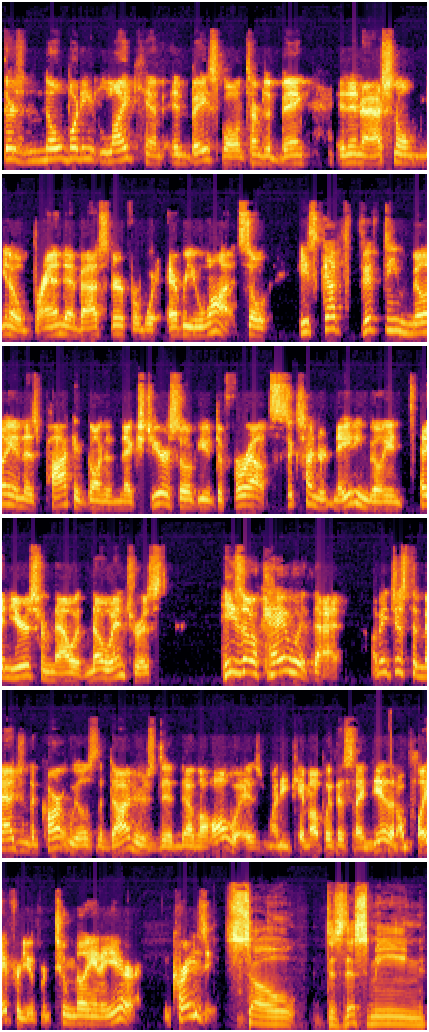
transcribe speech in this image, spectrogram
There's nobody like him in baseball in terms of being an international, you know, brand ambassador for whatever you want. So he's got 50 million in his pocket going to the next year. So if you defer out 680 million 10 years from now with no interest, he's okay with that. I mean, just imagine the cartwheels the Dodgers did down the hallways when he came up with this idea that I'll play for you for two million a year. Crazy. So does this mean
